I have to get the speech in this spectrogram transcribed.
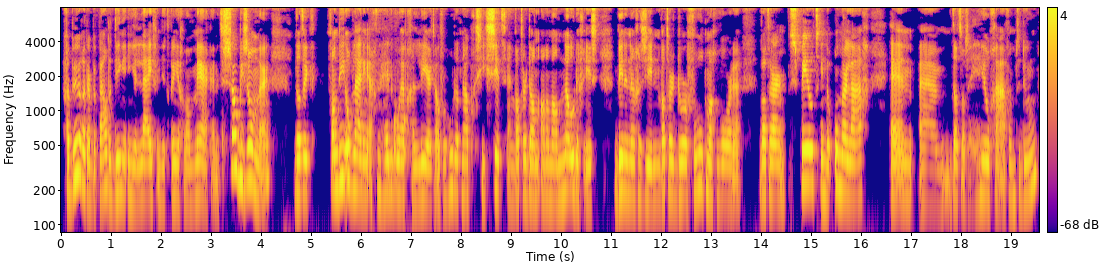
gebeuren er bepaalde dingen in je lijf en dit kun je gewoon merken. En het is zo bijzonder dat ik van die opleiding echt een heleboel heb geleerd over hoe dat nou precies zit en wat er dan allemaal nodig is binnen een gezin, wat er doorvoeld mag worden, wat er speelt in de onderlaag. En um, dat was heel gaaf om te doen.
